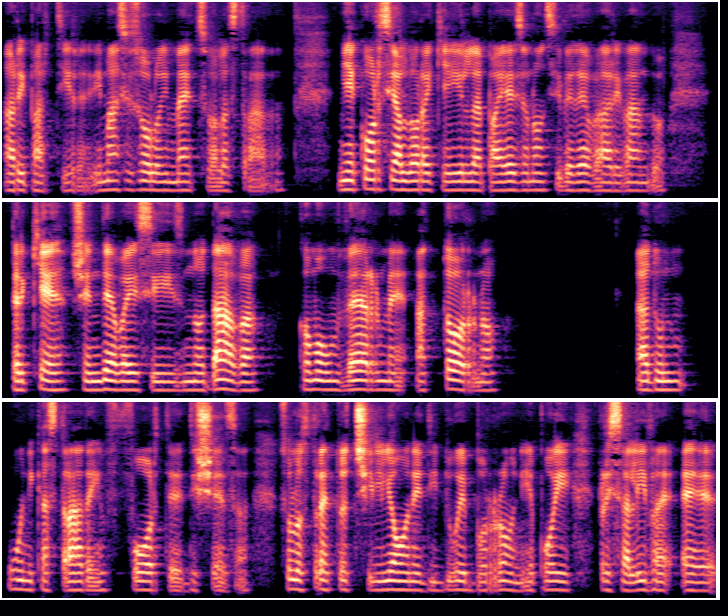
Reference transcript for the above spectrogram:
a ripartire, rimasi solo in mezzo alla strada. Mi accorsi allora che il paese non si vedeva arrivando, perché scendeva e si snodava come un verme attorno ad un'unica strada in forte discesa, sullo stretto ciglione di due burroni e poi risaliva e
